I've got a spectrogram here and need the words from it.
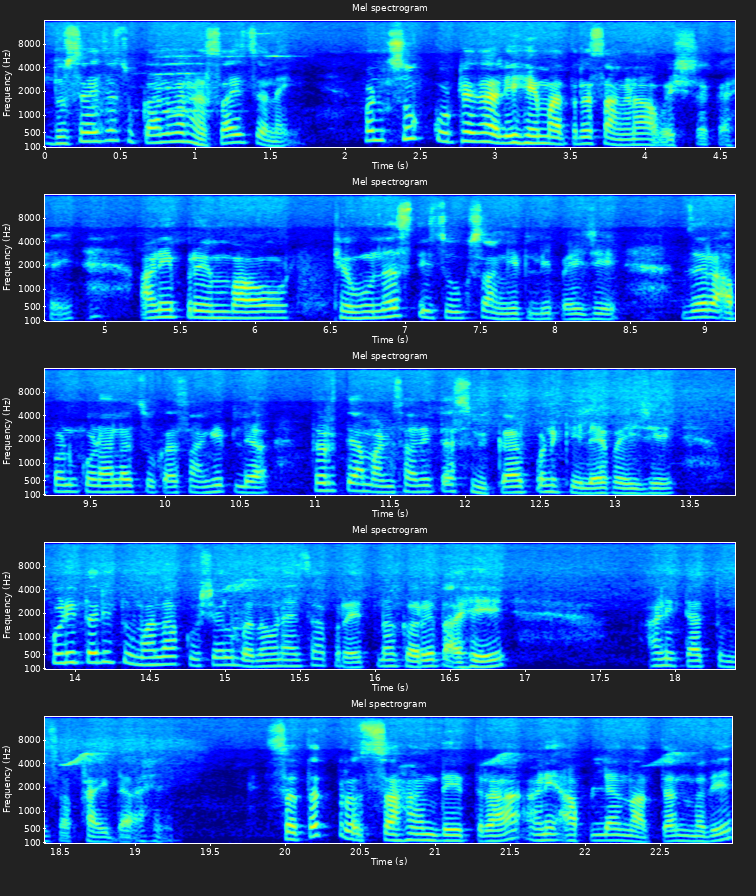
दुसऱ्याच्या चुकांवर हसायचं नाही पण चूक कुठे झाली हे मात्र सांगणं आवश्यक आहे. आणि प्रेमभाव ठेवूनच ती चूक सांगितली पाहिजे. जर आपण कोणाला चुका सांगितल्या तर त्या माणसाने त्या स्वीकार पण केल्या पाहिजे. कुणीतरी तुम्हाला कुशल बनवण्याचा प्रयत्न करत आहे आणि त्यात तुमचा फायदा आहे. सतत प्रोत्साहन देत राहा आणि आपल्या नात्यांमध्ये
